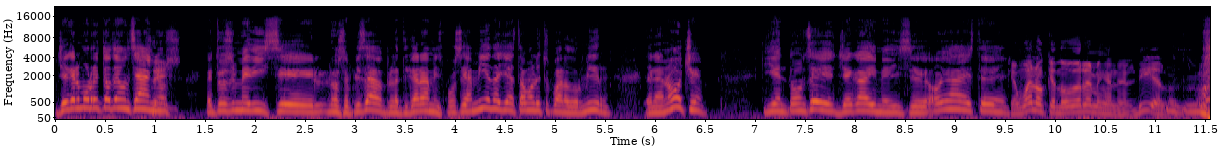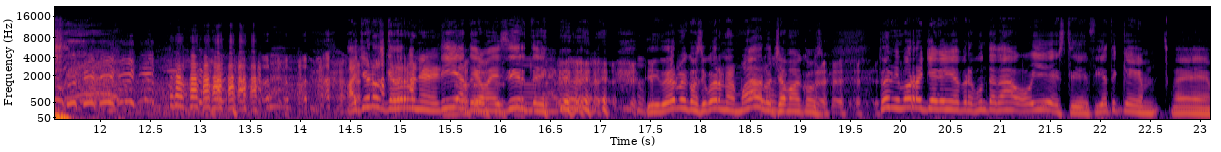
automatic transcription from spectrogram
llega el morrito de 11 años, entonces me dice, nos empieza a platicar a mi esposa y a mí, ya estamos listos para dormir en la noche. Y entonces llega y me dice, oiga, este... Qué bueno que no duermen en el día. loco. Hay unos que duermen en el día, te iba a decirte. y duermen como si fueran almohadas los chamacos. Entonces mi morro llega y me pregunta, da, oye, este, fíjate que eh,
